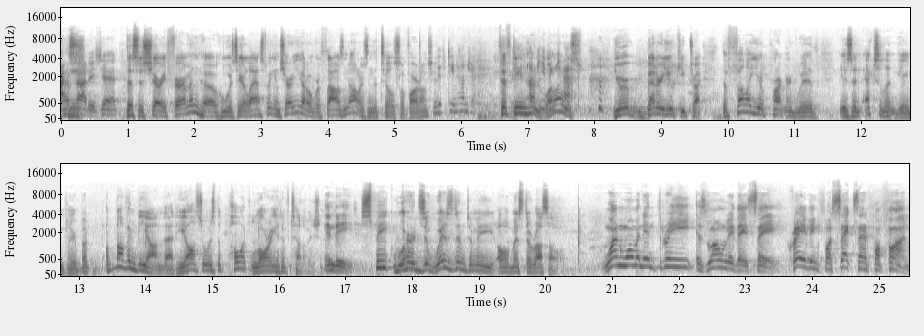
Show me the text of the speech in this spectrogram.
I'm not as yet. This is Sherry Fairman, uh, who was here last week. And Sherry, you got over $1,000 in the till so far, don't you? 1500 Fifteen I'm hundred. Well, I was. You're better. You keep track. The fella you're partnered with is an excellent game player, but above and beyond that, he also is the poet laureate of television. Indeed. Speak words of wisdom to me, oh Mr. Russell. One woman in three is lonely, they say, craving for sex and for fun.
